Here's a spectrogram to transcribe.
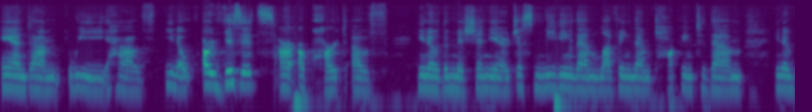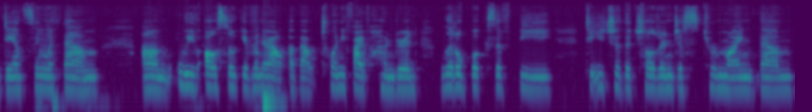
And um, we have, you know, our visits are, are part of you know the mission you know just meeting them loving them talking to them you know dancing with them um, we've also given out about 2,500 little books of Be to each of the children just to remind them,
